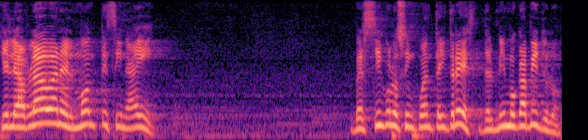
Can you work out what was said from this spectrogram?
que le hablaba en el monte Sinaí. Versículo 53 del mismo capítulo.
